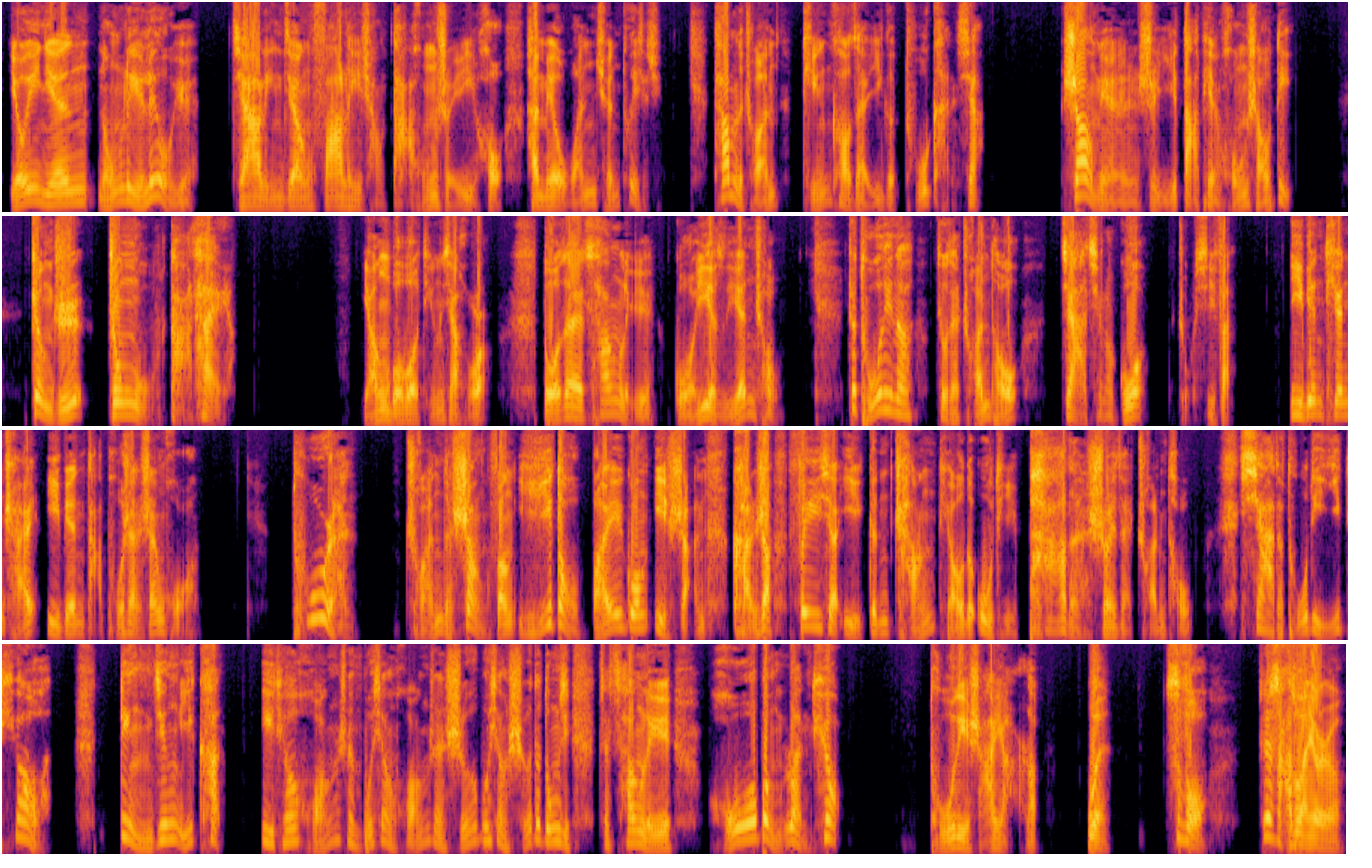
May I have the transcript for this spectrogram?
有一年农历六月，嘉陵江发了一场大洪水，以后还没有完全退下去。他们的船停靠在一个土坎下，上面是一大片红苕地，正值中午大太阳。杨伯伯停下活，躲在舱里裹叶子烟抽。这徒弟呢，就在船头架起了锅煮稀饭，一边添柴一边打蒲扇扇火。突然，船的上方一道白光一闪，坎上飞下一根长条的物体，啪的摔在船头，吓得徒弟一跳啊！定睛一看。一条黄鳝不像黄鳝，蛇不像蛇的东西在舱里活蹦乱跳，徒弟傻眼了，问：“师傅，这啥子玩意儿啊？”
